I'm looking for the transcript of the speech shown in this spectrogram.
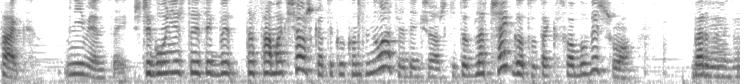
tak, mniej więcej. Szczególnie, że to jest jakby ta sama książka, tylko kontynuacja tej książki. To dlaczego to tak słabo wyszło? Bardzo Nie mnie to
